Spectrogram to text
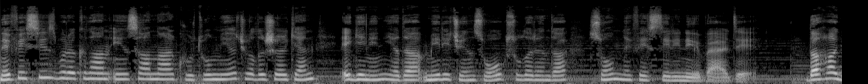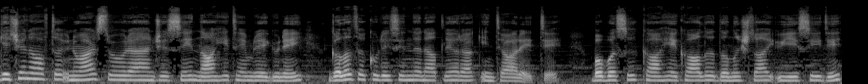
Nefessiz bırakılan insanlar kurtulmaya çalışırken Ege'nin ya da Meriç'in soğuk sularında son nefeslerini verdi. Daha geçen hafta üniversite öğrencisi Nahit Emre Güney Galata Kulesi'nden atlayarak intihar etti. Babası KHK'lı Danıştay üyesiydi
